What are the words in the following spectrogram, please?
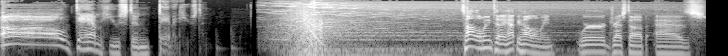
Oh, damn, Houston. Damn it, Houston. It's Halloween today. Happy Halloween. we're dressed up as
